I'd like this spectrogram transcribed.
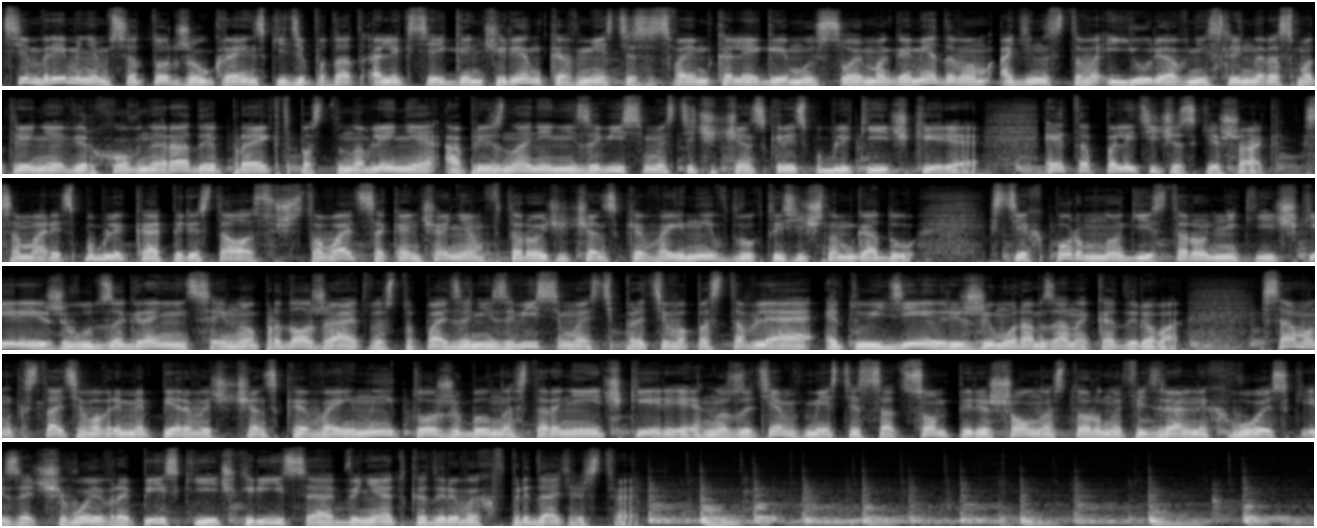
Тем временем все тот же украинский депутат Алексей Гончаренко вместе со своим коллегой Мусой Магомедовым 11 июля внесли на рассмотрение Верховной Рады проект постановления о признании независимости Чеченской Республики Ичкерия. Это политический шаг. Сама республика перестала существовать с окончанием Второй Чеченской войны в 2000 году. С тех пор многие сторонники Ичкерии живут за границей, но продолжают выступать за независимость, противопоставляя эту идею режиму Рамзана Кадырова. Сам он, кстати, во время Первой Чеченской войны тоже был на стороне Ичкерии, но затем вместе с отцом перешел на сторону федеральных войск, из-за чего европейские ичкерийцы обвиняют Кадыровых в предательстве.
